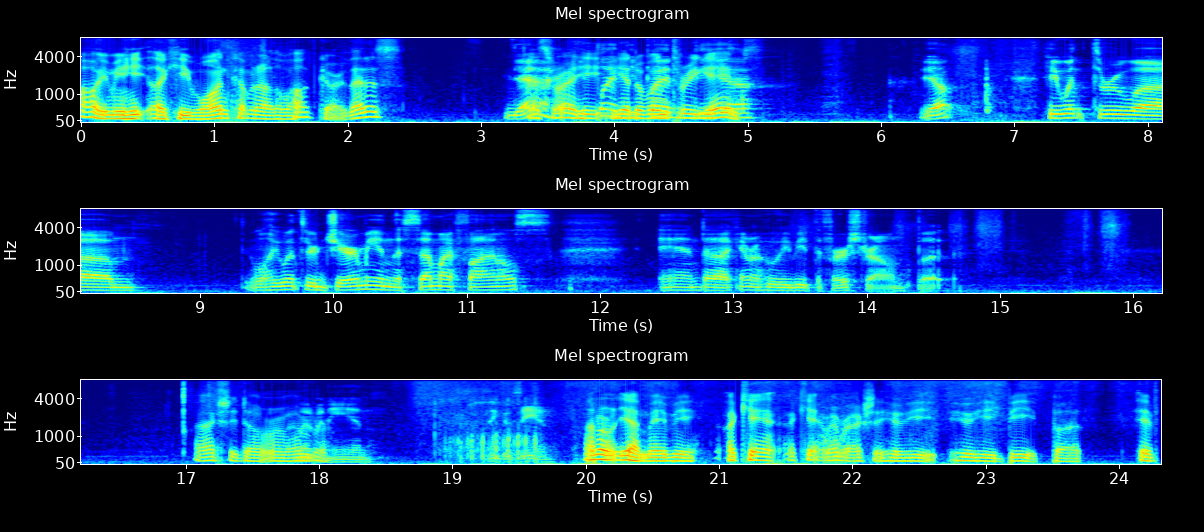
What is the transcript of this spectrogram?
oh, you mean he like he won coming out of the wild card? That is Yeah, That's right. He- he had to win three games. yep. He went through. Um, well, he went through Jeremy in the semifinals, and uh, I can't remember who he beat the first round, but I actually don't it remember. been Ian. I think it was Ian. I don't. Yeah, maybe. I can't. I can't remember actually who he who he beat. But if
